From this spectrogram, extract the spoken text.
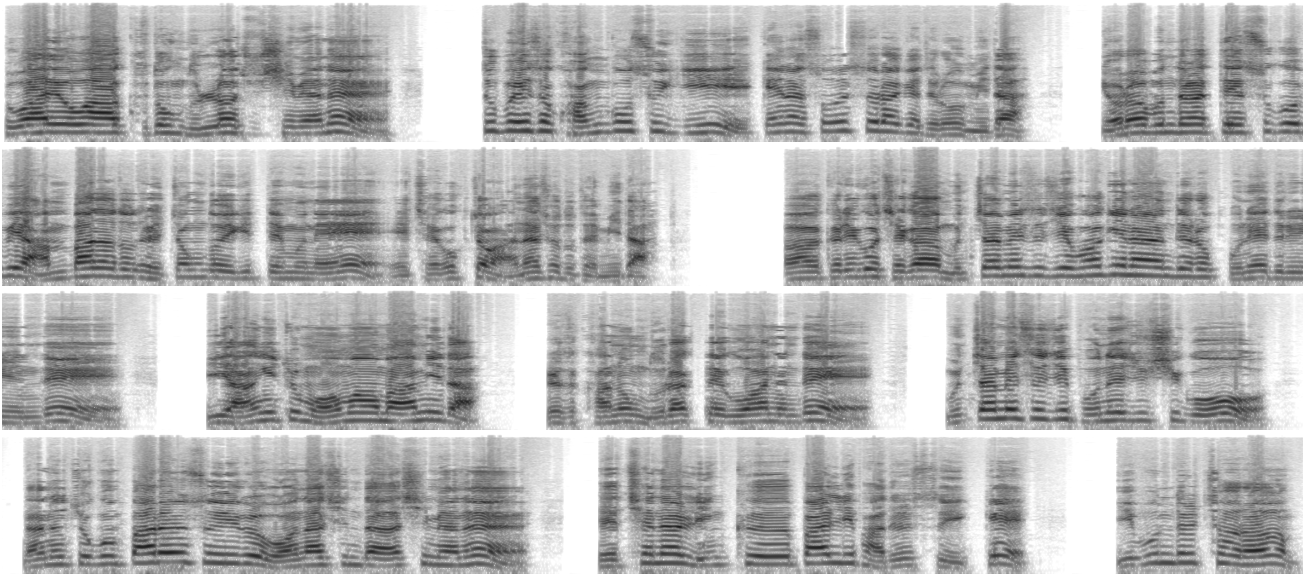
좋아요와 구독 눌러주시면은 유튜브에서 광고 수익이 꽤나 쏠쏠하게 들어옵니다. 여러분들한테 수급이 안 받아도 될 정도이기 때문에 예, 제 걱정 안 하셔도 됩니다. 아 그리고 제가 문자 메시지 확인하는 대로 보내드리는데 이 양이 좀 어마어마합니다. 그래서 간혹 누락되고 하는데 문자 메시지 보내주시고 나는 조금 빠른 수익을 원하신다 하시면은 제 채널 링크 빨리 받을 수 있게 이분들처럼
